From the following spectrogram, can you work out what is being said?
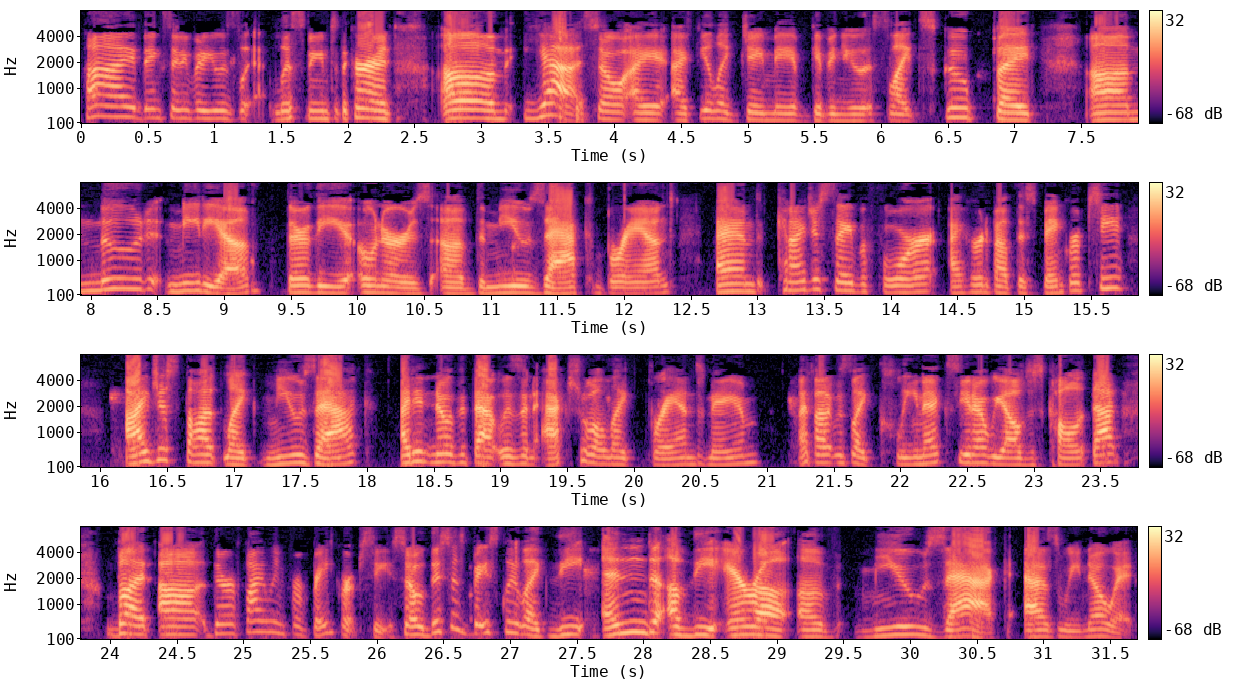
Hi, thanks anybody who's li- listening to the current. Um, yeah, so I, I feel like Jay may have given you a slight scoop, but um, Mood Media, they're the owners of the Muzak brand. And can I just say before I heard about this bankruptcy, I just thought like Muzak. I didn't know that that was an actual like brand name. I thought it was like Kleenex, you know, we all just call it that. But uh, they're filing for bankruptcy. So this is basically like the end of the era of Muzak as we know it.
